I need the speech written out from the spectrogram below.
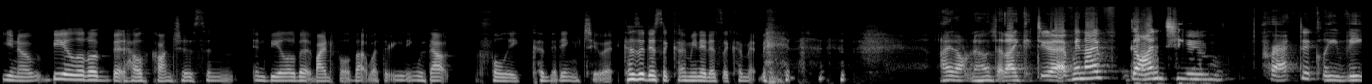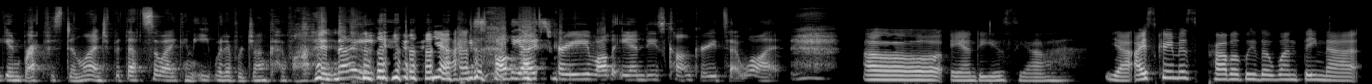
you know be a little bit health conscious and and be a little bit mindful about what they're eating without fully committing to it because it is a i mean it is a commitment I don't know that I could do it. I mean, I've gone to practically vegan breakfast and lunch, but that's so I can eat whatever junk I want at night. yeah. all the ice cream, all the Andy's concretes I want. Oh, Andy's, yeah. Yeah, ice cream is probably the one thing that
